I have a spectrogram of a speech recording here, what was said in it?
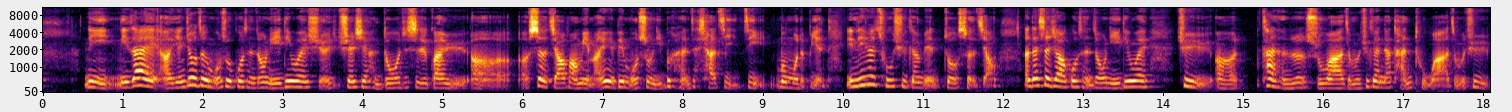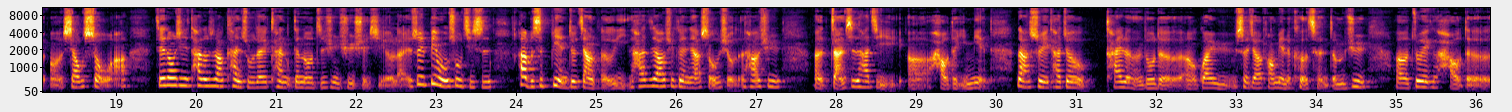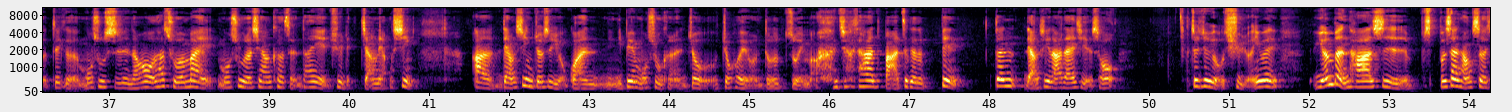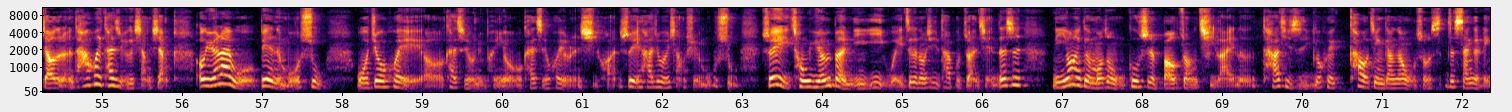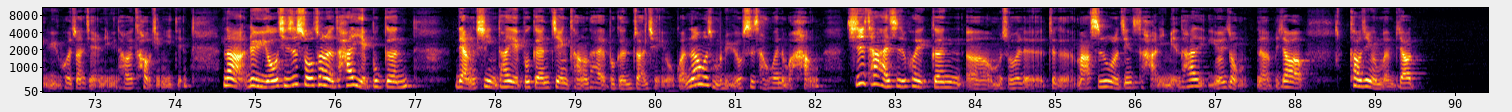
你你在呃研究这个魔术过程中，你一定会学学习很多，就是关于呃呃社交方面嘛。因为你变魔术，你不可能在家自己自己默默的变，你一定会出去跟别人做社交。那在社交的过程中，你一定会去呃。看很多的书啊，怎么去跟人家谈吐啊，怎么去呃销售啊，这些东西他都是要看书，再看更多资讯去学习而来。所以变魔术其实他不是变就这样而已，他是要去跟人家 social 的，他要去呃展示他自己呃好的一面。那所以他就开了很多的呃关于社交方面的课程，怎么去呃做一个好的这个魔术师。然后他除了卖魔术的线上课程，他也去讲两性。啊，两性就是有关你，你变魔术可能就就会有很多的追嘛，就他把这个变跟两性拉在一起的时候，这就有趣了，因为原本他是不擅长社交的人，他会开始有一个想象，哦，原来我变的魔术。我就会呃开始有女朋友，我开始会有人喜欢，所以他就会想学魔术。所以从原本你以为这个东西他不赚钱，但是你用一个某种故事包装起来呢，它其实又会靠近刚刚我说这三个领域会赚钱的领域，它会靠近一点。那旅游其实说穿了，它也不跟。两性，它也不跟健康，它也不跟赚钱有关。那为什么旅游市场会那么夯？其实它还是会跟呃我们所谓的这个马斯洛的金字塔里面，它有一种呃比较靠近我们比较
